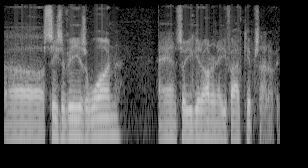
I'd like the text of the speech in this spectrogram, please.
uh, C sub V is a 1, and so you get 185 kips out of it.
